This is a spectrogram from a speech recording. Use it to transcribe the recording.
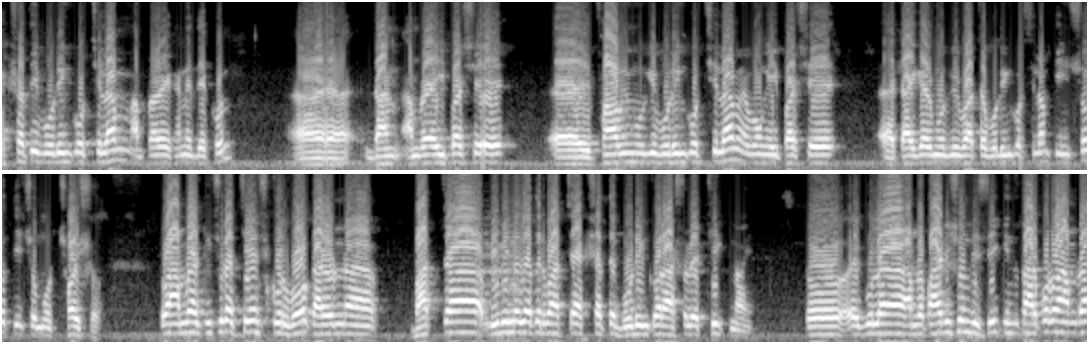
একসাথেই বোর্ডিং করছিলাম। আপনারা এখানে দেখুন ডান আমরা এই পাশে ফার্মি মুরগি বোর্ডিং করছিলাম এবং এই পাশে টাইগার মুরগির বাচ্চা বোর্ডিং করছিলাম তিনশো তিনশো মোট ছয়শো। তো আমরা কিছুটা চেঞ্জ করব, কারণ বাচ্চা, বিভিন্ন জাতের বাচ্চা একসাথে বোর্ডিং করা আসলে ঠিক নয়। তো এগুলা আমরা পার্টিশন দিছি, কিন্তু তারপরেও আমরা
